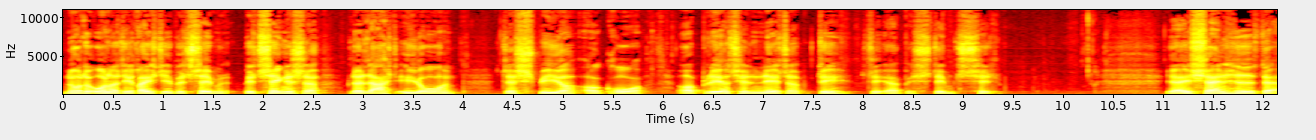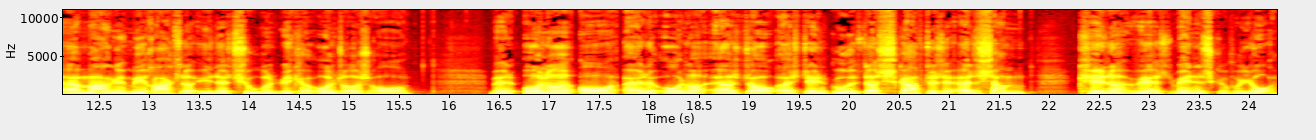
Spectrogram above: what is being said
når det under de rigtige betingelser bliver lagt i jorden, der spiger og gror og bliver til netop det, det er bestemt til. Ja, i sandhed, der er mange mirakler i naturen, vi kan undre os over. Men under over alle under er dog, at den Gud, der skabte det alle sammen, kender hvert menneske på jord.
